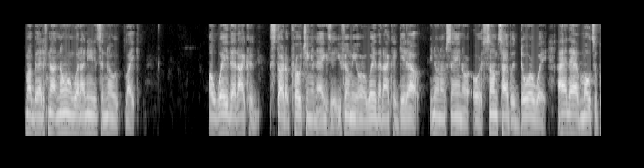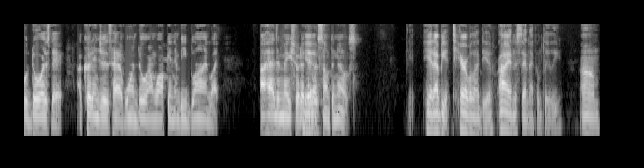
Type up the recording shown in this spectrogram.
my bad. If not knowing what I needed to know, like a way that I could start approaching an exit. You feel me? Or a way that I could get out. You know what I'm saying? Or or some type of doorway. I had to have multiple doors there. I couldn't just have one door and walk in and be blind. Like I had to make sure that yeah. there was something else. Yeah, that'd be a terrible idea. I understand that completely. Um,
